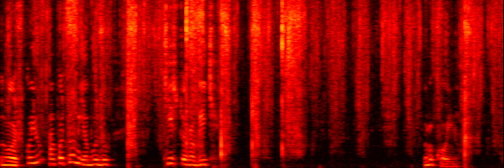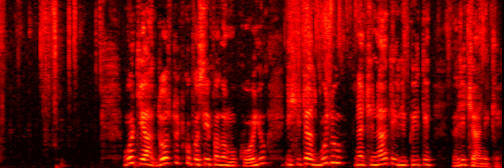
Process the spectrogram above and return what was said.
ложкою, а потім я буду тісто робити рукою. От я досточку посипала мукою і зараз буду починати ліпити гречаники.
